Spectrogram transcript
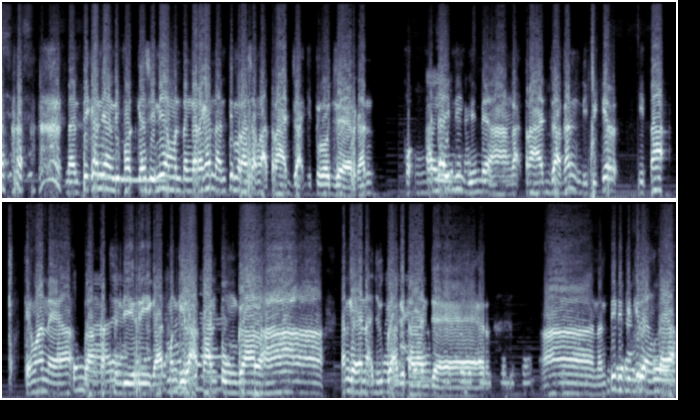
nanti kan yang di podcast ini yang mendengarkan nanti merasa nggak terajak gitu loh Jer kan. Kok Oh, ada iya, ini gini ah, nggak terajak kan dipikir kita kayak mana ya Tunggal, berangkat ya. sendiri kan aja. menggilakkan tunggal ah kan gak enak juga kita kan ya, Jer betul, betul, betul. ah nanti dipikir yang kayak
